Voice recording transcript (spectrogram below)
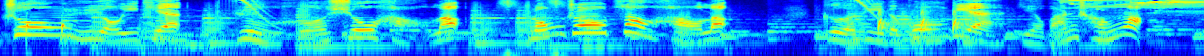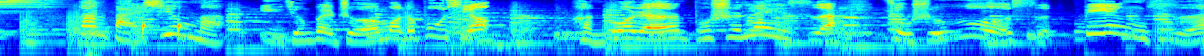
终于有一天，运河修好了，龙舟造好了，各地的宫殿也完成了。但百姓们已经被折磨的不行，很多人不是累死，就是饿死、病死。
